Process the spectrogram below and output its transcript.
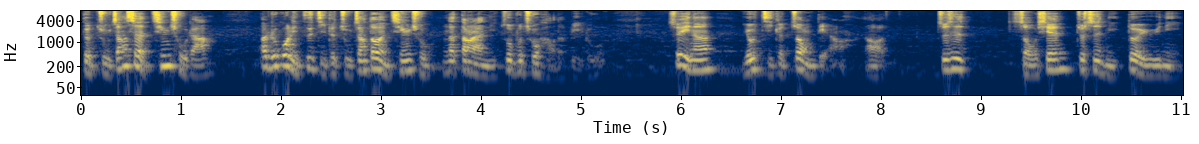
的主张是很清楚的啊。那，如果你自己的主张都很清楚，那当然你做不出好的笔录。所以呢，有几个重点啊啊，就是首先就是你对于你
